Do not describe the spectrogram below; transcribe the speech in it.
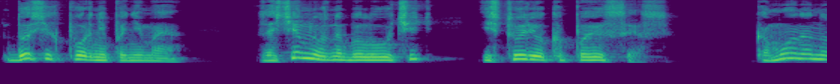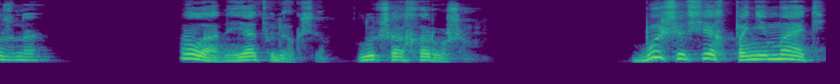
До сих пор не понимаю, зачем нужно было учить историю КПСС. Кому она нужна? Ну ладно, я отвлекся. Лучше о хорошем. Больше всех понимать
